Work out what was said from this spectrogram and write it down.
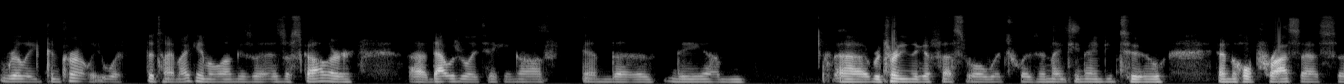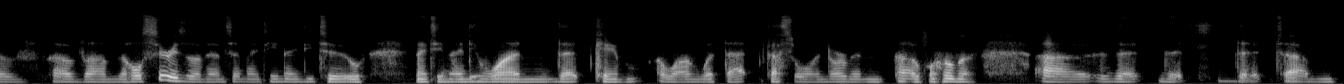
really concurrently with the time I came along as a as a scholar. that was really taking off and the the um, uh, returning the gift festival, which was in 1992, and the whole process of of um, the whole series of events in 1992, 1991 that came along with that festival in Norman, uh, Oklahoma. Uh, that that that um,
